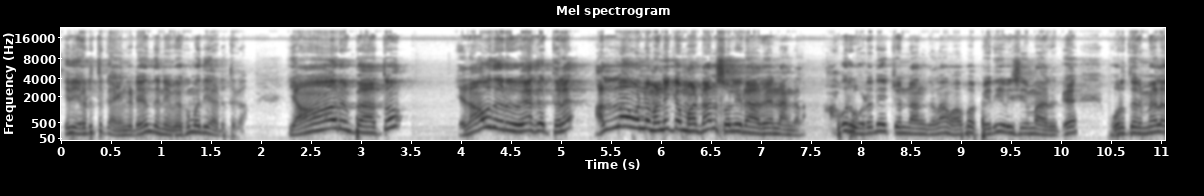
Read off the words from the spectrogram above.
இது எடுத்துக்க. எங்கிட்டேருந்து நீ வெகுமதியாக எடுத்துக்க. யாரும் பார்த்தும் ஏதாவது ஒரு வேகத்தில் எல்லாம் ஒன்று மன்னிக்க மாட்டான்னு சொல்லிடாதேன்னாங்களாம் அவர் உடனே சொன்னாங்களாம் பாப்பா பெரிய விஷயமா இருக்கு. ஒருத்தர் மேலே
